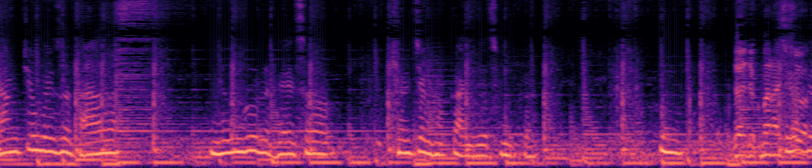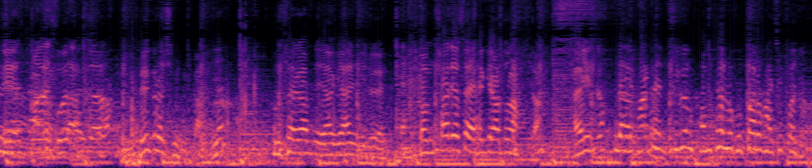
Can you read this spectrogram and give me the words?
양쪽에서 다 연구를 해서 결정할 거 아니겠습니까? 그럼 자 이제 그만하시죠. 예, 왜 그러십니까? 검찰 가서 이야기할 일을 검찰에서 해결하도록 합시다. 알겠죠? 네, 방금 지금 검찰로 곧바로 가실 거죠?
